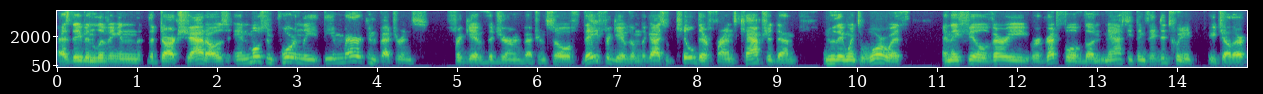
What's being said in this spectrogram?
as they've been living in the dark shadows? And most importantly the american veterans forgive the german veterans. So if they forgive them the guys who killed their friends captured them and who they went to war with and they feel very regretful of the nasty things they did to each other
